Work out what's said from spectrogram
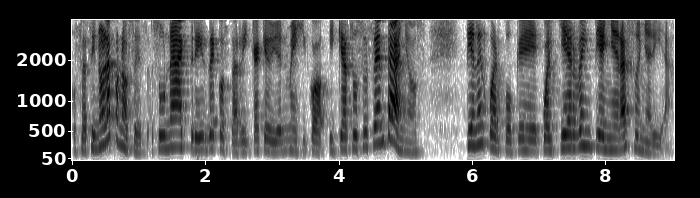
O sea, si no la conoces, es una actriz de Costa Rica que vive en México y que a sus 60 años tiene el cuerpo que cualquier veinteañera soñaría.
